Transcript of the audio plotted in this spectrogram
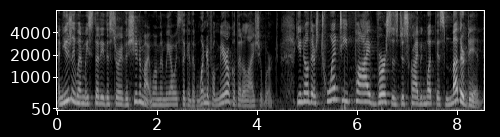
And usually when we study the story of the Shunammite woman, we always think of the wonderful miracle that Elisha worked. You know, there's 25 verses describing what this mother did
